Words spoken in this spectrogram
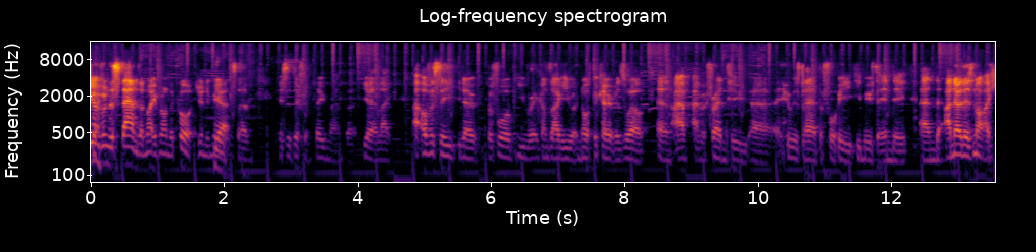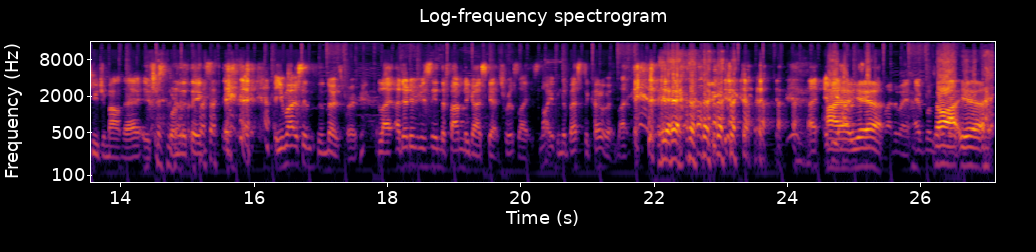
even from the stands, I'm not even on the court. Do you know what I mean? Yeah. It's, um, it's a different thing, man. But yeah, like obviously, you know, before you were at Gonzaga, you were at North Dakota as well. And I have, I have a friend who uh, who was there before he, he moved to Indy. And I know there's not a huge amount there. It's just one of the things. you might have seen the notes, bro. Like I don't know if you've seen the Family Guy sketch where it's like it's not even the best Dakota. Like yeah, uh, yeah. by the way, everyone's. Uh, yeah.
